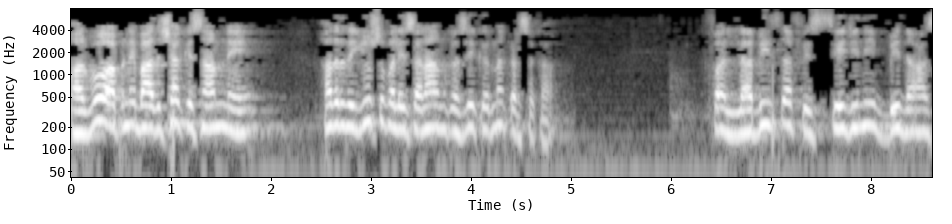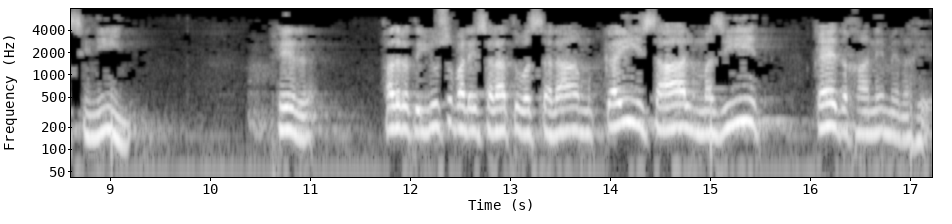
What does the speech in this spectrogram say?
اور وہ اپنے بادشاہ کے سامنے حضرت یوسف علیہ السلام کا ذکر نہ کر سکا۔ فلبی سجنی بدا سنین پھر حضرت یوسف علیہ السلاۃ وسلام کئی سال مزید قید خانے میں رہے۔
